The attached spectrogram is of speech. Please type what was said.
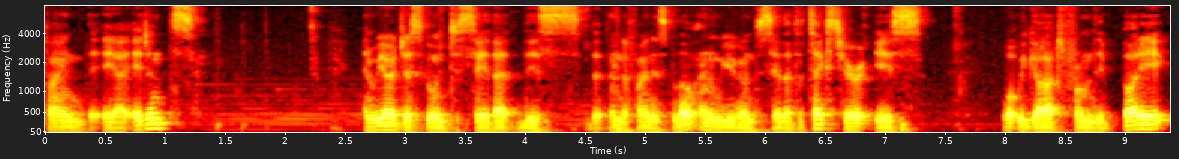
find the AI agent. And we are just going to say that this, and define this below, and we're going to say that the text here is what we got from the body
